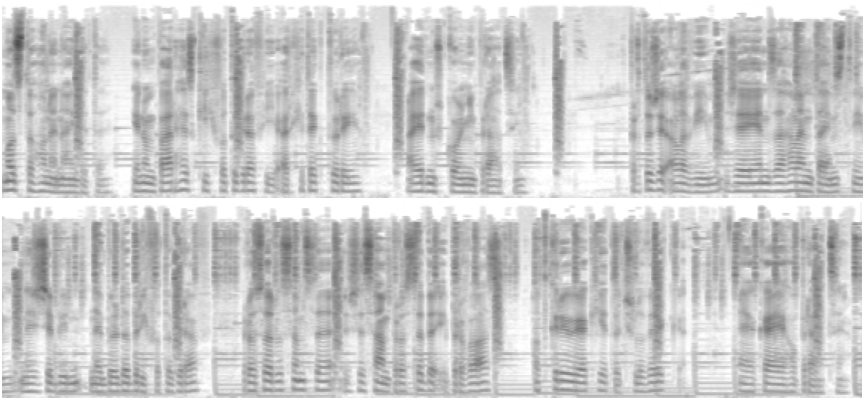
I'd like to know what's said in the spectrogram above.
moc toho nenajdete. Jenom pár hezkých fotografií architektury a jednu školní práci. Protože ale vím, že je jen zahalen tajemstvím, než že by nebyl dobrý fotograf, rozhodl jsem se, že sám pro sebe i pro vás odkryju, jaký je to člověk a jaká je jeho práce.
